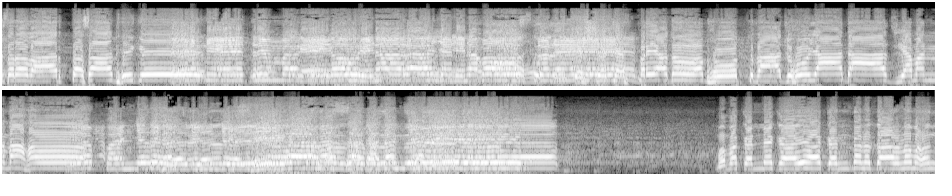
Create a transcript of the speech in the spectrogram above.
सर्वार्थसाधिके। त्र्यम्बके गौरि नारायणि नमोऽस्तुते। प्रयतो भूत्वा जुहुयादाज्यमन्वः पञ्चदश మమ కన్యకాయ కంకణ దారుణమహం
